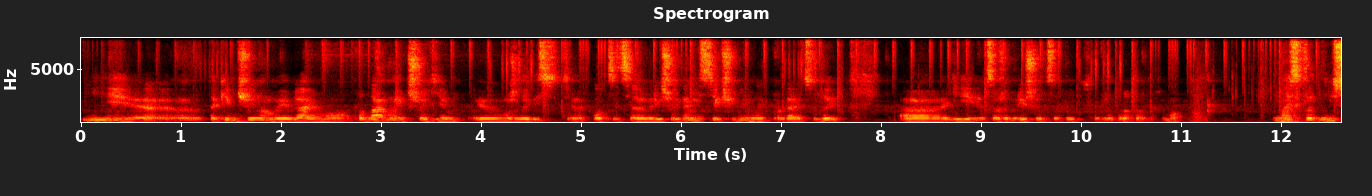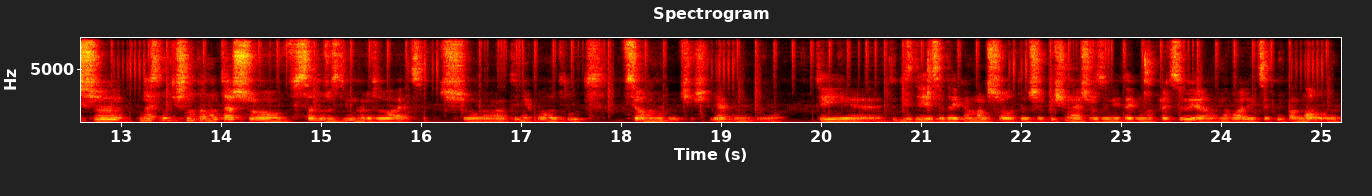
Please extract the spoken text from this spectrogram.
І е, таким чином виявляємо проблеми. Якщо є е, можливість, е, хлопці це вирішують на місці, якщо ні, вони відправляють сюди, і це вже вирішується тут в лабораторних умовах. Найскладніше, найскладніше, напевно, те, що все дуже стрімко розвивається, що ти ніколи тут всього не вивчиш, як би не було. Ти тобі здається деякий момент, що ти вже починаєш розуміти, як воно працює, але навалюється купа нового,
